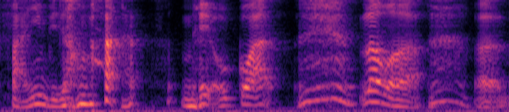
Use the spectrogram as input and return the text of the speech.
反应比较慢，没有关。那么，呃，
